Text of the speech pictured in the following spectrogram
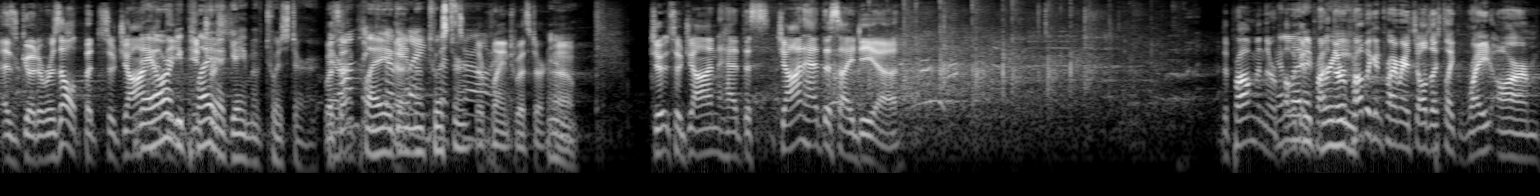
as good a result. But so John, They had the already play interest- a game of Twister. What's They that? already play a game of Twister. Twister They're playing Twister. Yeah. Oh. So John had this. John had this idea. The problem in the Republican pri- the. Republican primary, it's all just like right arm,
